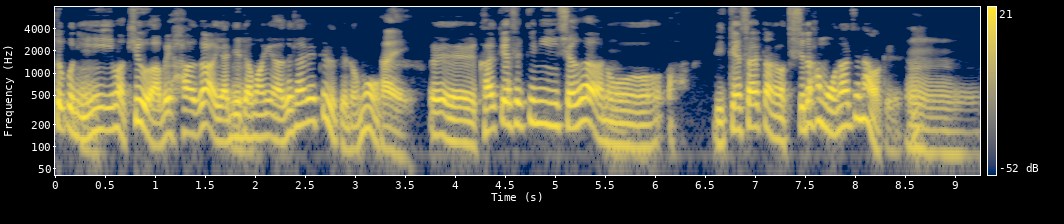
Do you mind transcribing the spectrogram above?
とこに、今、旧安倍派がやり玉に挙げられてるけども、はい。えー会計責任者が、あの、立件されたのは岸田派も同じなわけですうね。ん。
